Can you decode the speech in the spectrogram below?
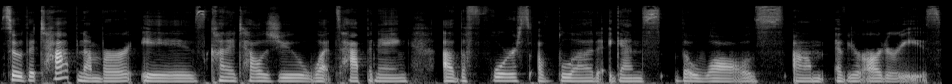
so the top number is kind of tells you what's happening, uh, the force of blood against the walls um, of your arteries.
